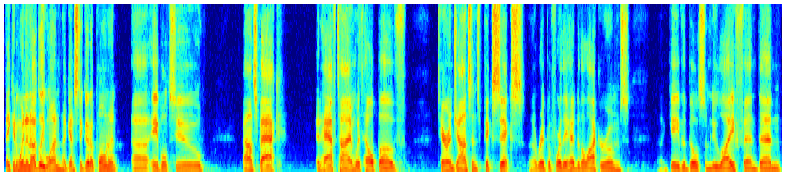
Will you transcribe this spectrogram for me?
they can win an ugly one against a good opponent, uh, able to bounce back at halftime with help of Taron Johnson's pick six uh, right before they head to the locker rooms, uh, gave the Bills some new life. And then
